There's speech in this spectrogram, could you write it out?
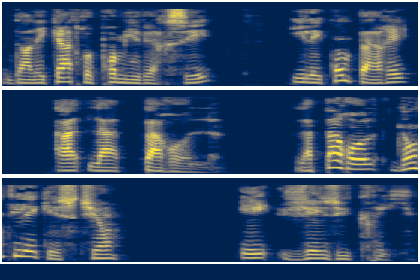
dans les quatre premiers versets, il est comparé à la parole. La parole dont il est question est Jésus-Christ.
